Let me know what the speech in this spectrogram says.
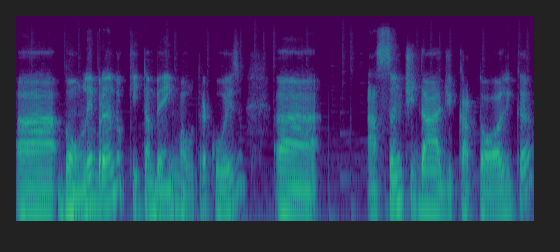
Uh, bom, lembrando que também uma outra coisa, uh, a santidade católica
